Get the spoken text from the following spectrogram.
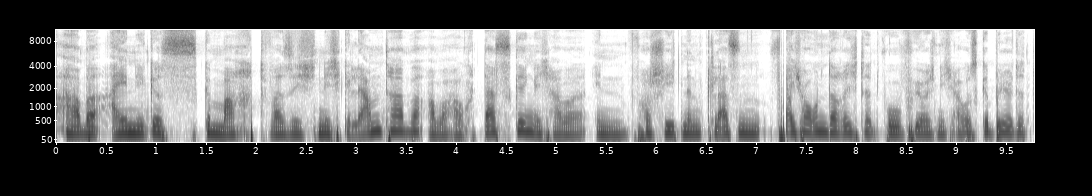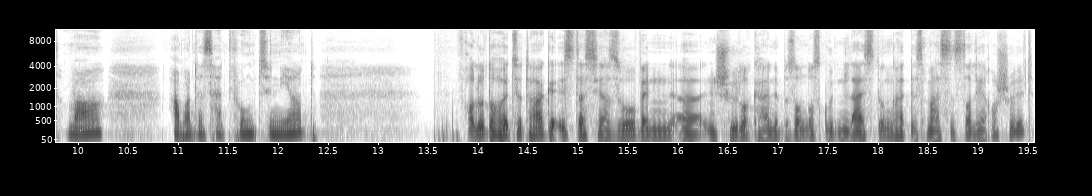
habe einiges gemacht, was ich nicht gelernt habe, aber auch das ging. Ich habe in verschiedenen Klassen Fächer unterrichtet, wofür ich nicht ausgebildet war, aber das hat funktioniert. Frau Luther, heutzutage ist das ja so, wenn äh, ein Schüler keine besonders guten Leistungen hat, ist meistens der Lehrer schuld.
